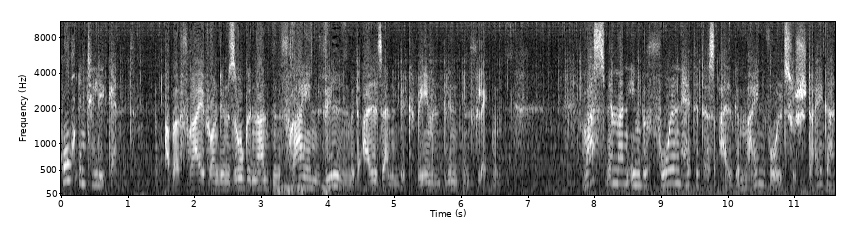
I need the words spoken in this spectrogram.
Hochintelligent, aber frei von dem sogenannten freien Willen mit all seinen bequemen blinden Flecken. Was, wenn man ihm befohlen hätte, das Allgemeinwohl zu steigern?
